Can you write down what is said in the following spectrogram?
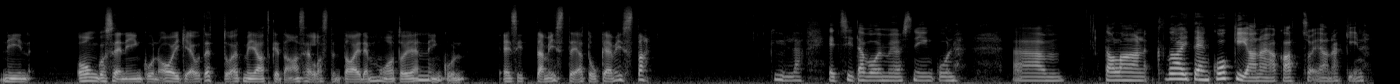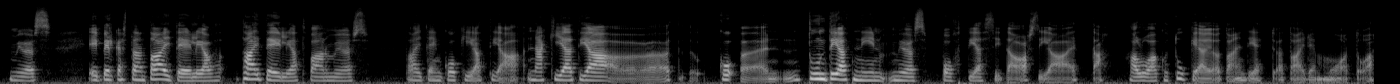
niin onko se niin kuin oikeutettu, että me jatketaan sellaisten taidemuotojen niin kuin esittämistä ja tukemista. Kyllä, että sitä voi myös niin kuin, äm, taiteen kokijana ja katsojanakin myös, ei pelkästään taiteilija, taiteilijat, vaan myös taiteen kokijat ja näkijät ja äh, ko, äh, tuntijat, niin myös pohtia sitä asiaa, että haluaako tukea jotain tiettyä taidemuotoa.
